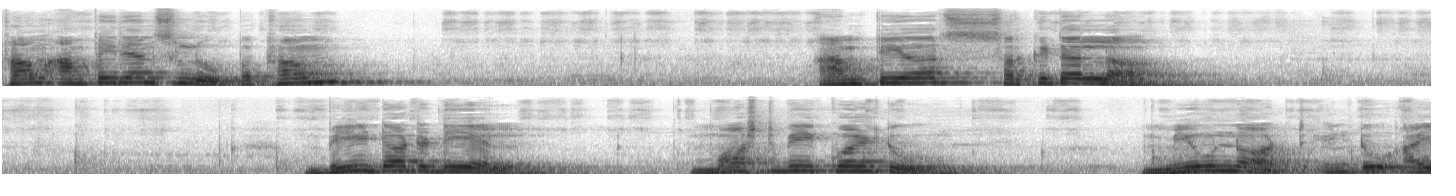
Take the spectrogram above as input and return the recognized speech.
from Amperian loop from Ampere's circuital law b dot dl must be equal to mu naught into i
